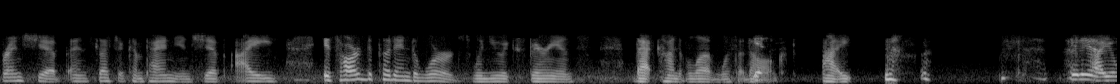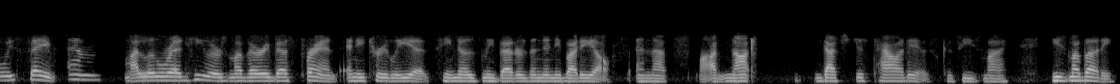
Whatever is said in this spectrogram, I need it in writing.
friendship and such a companionship. I it's hard to put into words when you experience that kind of love with a dog. Yes. I it is. I always say um my little red heeler is my very best friend and he truly is. He knows me better than anybody else and that's I'm not that's just how it is because he's my he's my buddy.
